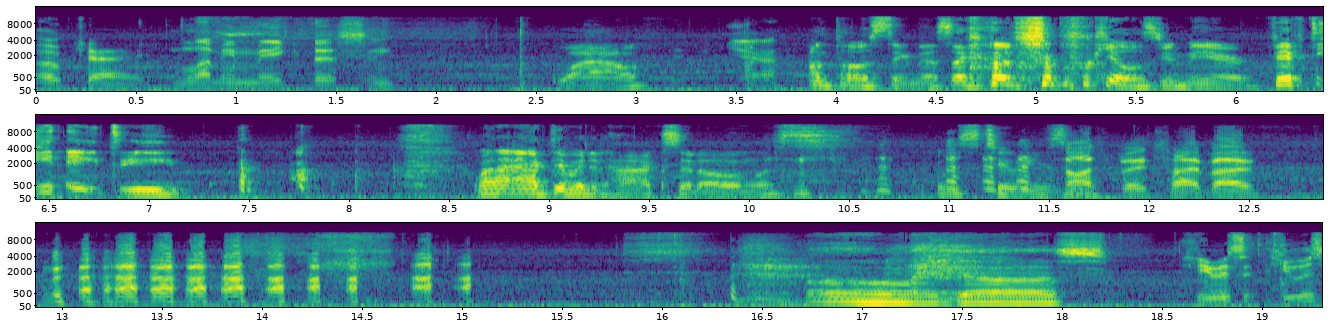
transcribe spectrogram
okay, let me make this and Wow. yeah. I'm posting this. I got a triple kills Ymir. 15 18. when I activated hacks, it almost. It was too easy. Nice boots, Hobo. Oh my gosh. He was he was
